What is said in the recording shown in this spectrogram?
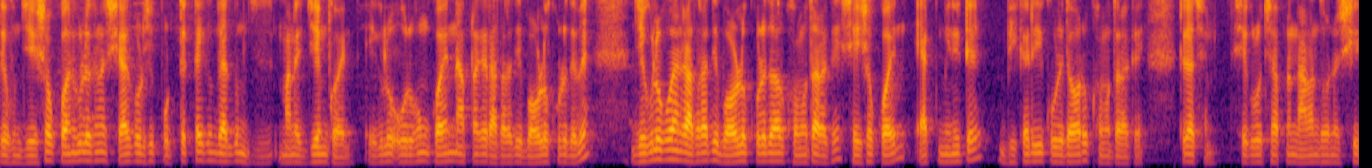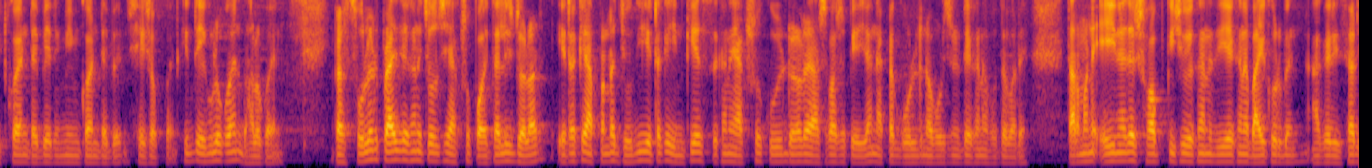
দেখুন, যেসব কয়েনগুলো এখানে শেয়ার করেছি, প্রত্যেকটাই কিন্তু একদম মানে জেম কয়েন এগুলো ওরকম কয়েন আপনাকে রাতারাতি বড়লোক করে দেবে। যেগুলো কয়েন রাতারাতি বড়লোক করে দেওয়ার ক্ষমতা রাখে সেই সব কয়েন এক মিনিটে ভিখারি করে দেওয়ারও ক্ষমতা রাখে। ঠিক আছে? সেগুলো হচ্ছে আপনার নানান ধরনের শিট কয়েন টাইপের মিম কয়েন টাইপের সেই সব কয়েন কিন্তু এগুলো কয়েন ভালো কয়েন এবার সোলের প্রাইস এখানে চলছে একশো পঁয়তাল্লিশ ডলার এটাকে আপনারা যদি এটাকে ইনকেস এখানে একশো কুড়ি ডলারের আশেপাশে পেয়ে যান, একটা গোল্ডেন অপরচুনিটি এখানে হতে পারে। তার মানে এই না যে সব কিছু এখানে দিয়ে এখানে বাই করবেন, আগে রিসার্চ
